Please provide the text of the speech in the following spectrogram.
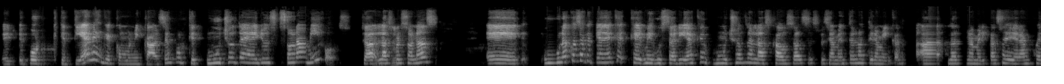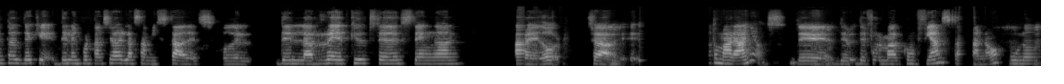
eh, eh, porque tienen que comunicarse, porque muchos de ellos son amigos. O sea, las personas una cosa que tiene que, me gustaría que muchas de las causas, especialmente en Latinoamérica, Latinoamérica se dieran cuenta de que de la importancia de las amistades o de la red que ustedes tengan alrededor. O sea, eh, tomar años de, formar confianza, ¿no? Uno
